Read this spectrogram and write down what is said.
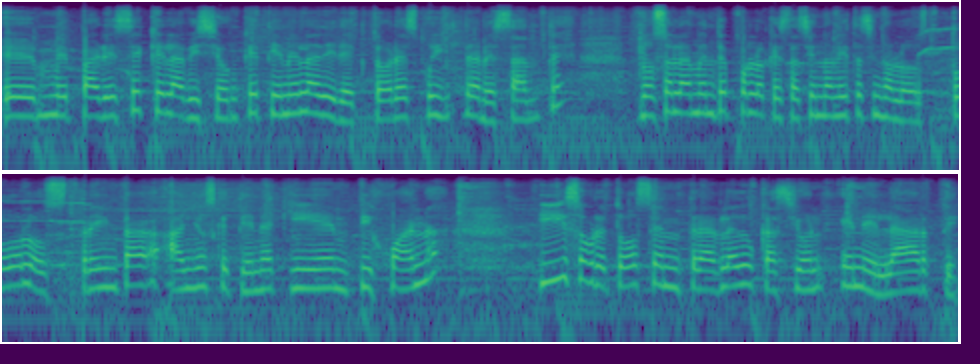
Eh, me parece que la visión que tiene la directora es muy interesante, no solamente por lo que está haciendo ahorita, sino todos los 30 años que tiene aquí en Tijuana y sobre todo centrar la educación en el arte.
